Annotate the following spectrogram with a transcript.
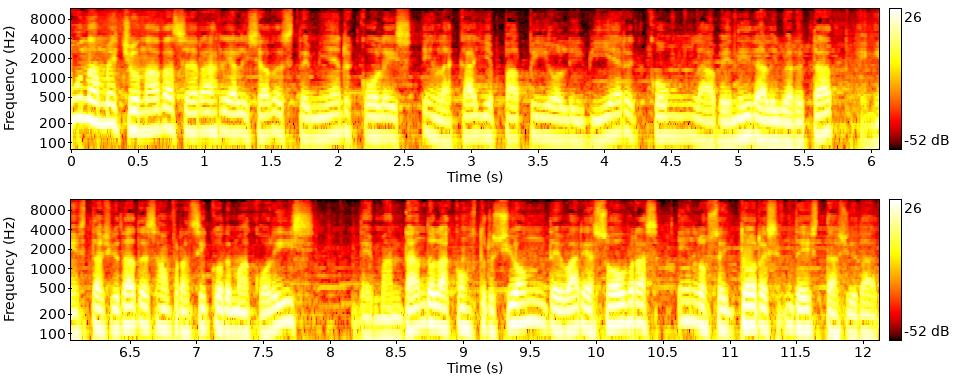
Una mechonada será realizada este miércoles en la calle Papi Olivier con la avenida Libertad en esta ciudad de San Francisco de Macorís, demandando la construcción de varias obras en los sectores de esta ciudad.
